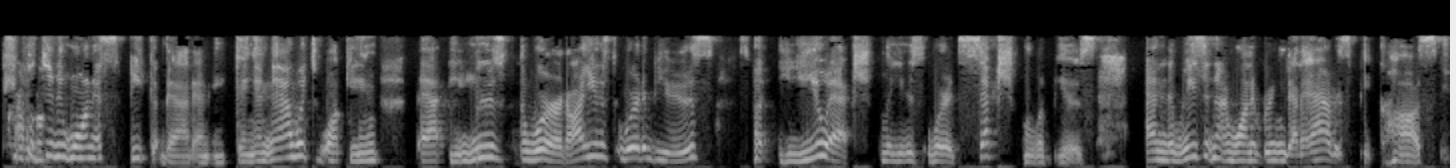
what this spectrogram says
people uh-huh. didn't want to speak about anything. And now we're talking that you use the word, I use the word abuse, but you actually use the word sexual abuse. And the reason I want to bring that out is because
